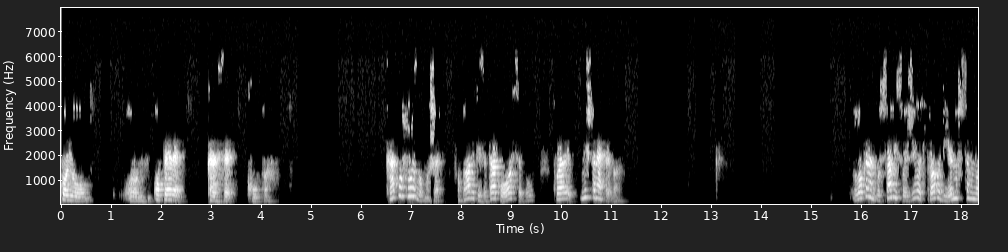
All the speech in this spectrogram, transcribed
koju um, opere kada se kupa. Kakvu službu može obaviti za takvu osobu koja ništa ne treba? Lokaran Gosvami svoj život provodi jednostavno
